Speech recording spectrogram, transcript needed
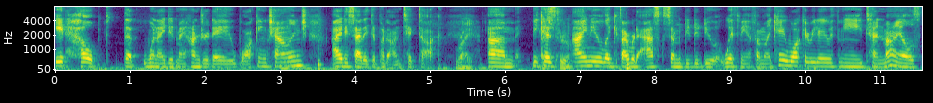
it helped that when I did my 100 day walking challenge, I decided to put it on TikTok. Right. Um, because I knew like if I were to ask somebody to do it with me, if I'm like, hey, walk every day with me 10 miles,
